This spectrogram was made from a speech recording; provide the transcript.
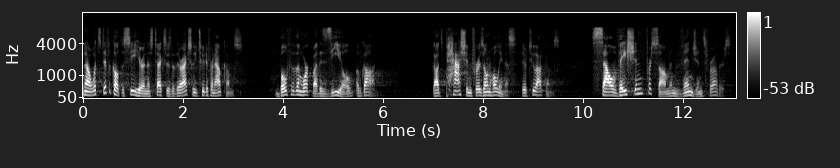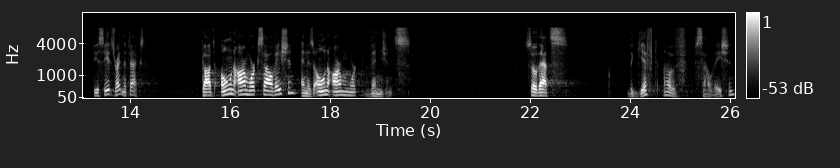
Now, what's difficult to see here in this text is that there are actually two different outcomes. Both of them work by the zeal of God. God's passion for his own holiness. There are two outcomes salvation for some and vengeance for others. Do you see it? It's right in the text. God's own arm work salvation and his own arm work vengeance. So that's the gift of salvation,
